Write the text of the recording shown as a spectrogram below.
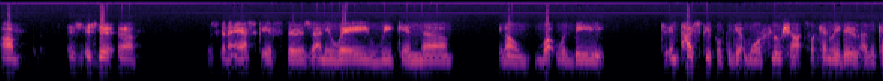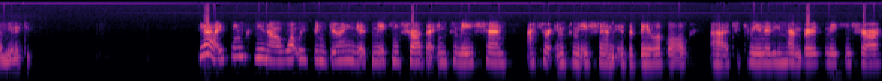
Um, is, is there? Uh, was going to ask if there's any way we can, uh, you know, what would be to entice people to get more flu shots? What can we do as a community? Yeah, I think you know what we've been doing is making sure that information, accurate information, is available uh, to community members. Making sure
